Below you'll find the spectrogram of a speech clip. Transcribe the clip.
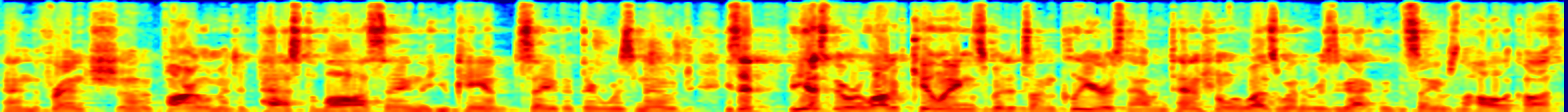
and the French uh, Parliament had passed a law saying that you can't say that there was no. He said yes, there were a lot of killings, but it's unclear as to how intentional it was, whether it was exactly the same as the Holocaust.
